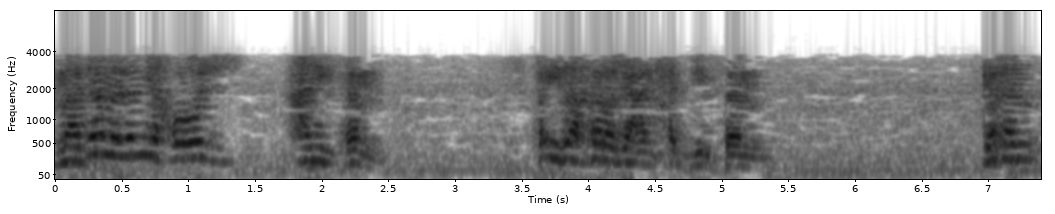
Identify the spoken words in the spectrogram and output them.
ما دام لم يخرج عن الفم فإذا خرج عن حد الفم كأن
